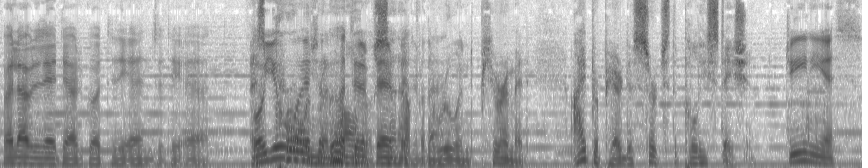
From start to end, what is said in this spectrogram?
For a lovely lady, I'd go to the ends of the earth. As For you, Pearl and shall go to the Ronaldo set out for the ruined pyramid, I prepared to search the police station. Genius.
